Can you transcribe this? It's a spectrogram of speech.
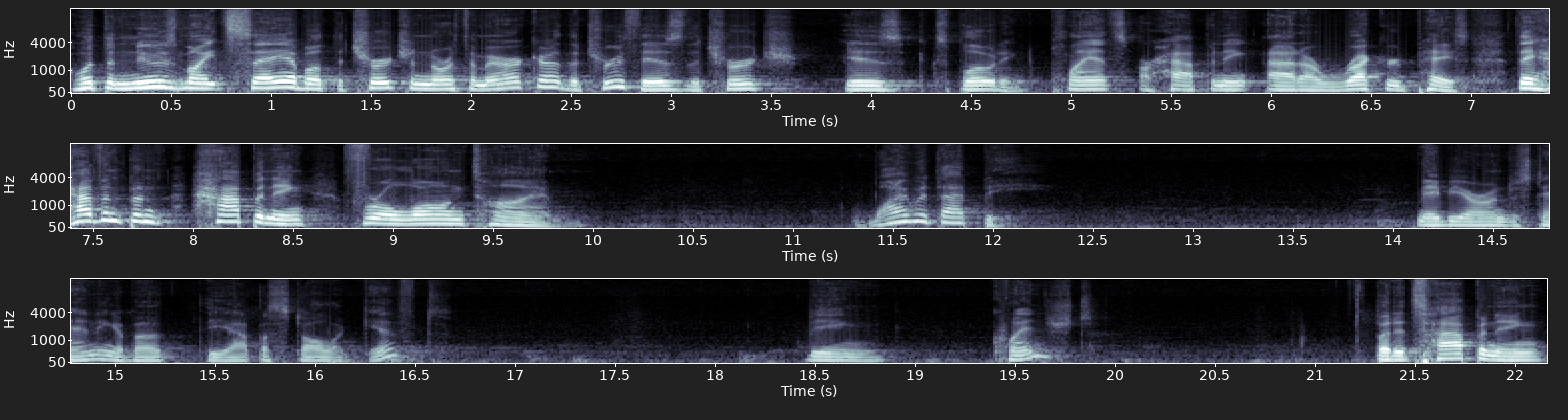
what the news might say about the church in North America, the truth is the church is exploding. Plants are happening at a record pace. They haven't been happening for a long time. Why would that be? Maybe our understanding about the apostolic gift being quenched. But it's happening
